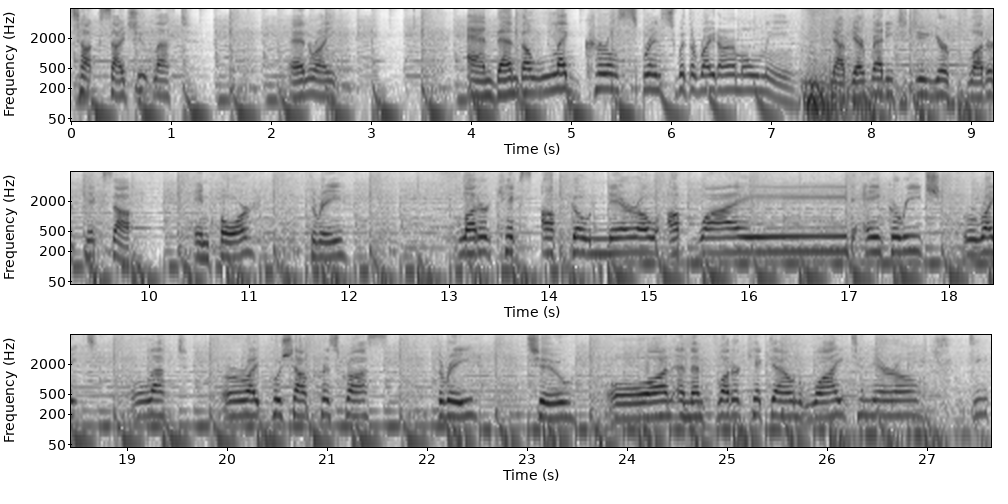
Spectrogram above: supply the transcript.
tuck side shoot left, and right. And then the leg curl sprints with the right arm only. Now get ready to do your flutter kicks up in four, three. Flutter kicks up, go narrow, up wide, anchor reach, right, left, right, push out, crisscross. Three, two, one, and then flutter kick down, wide to narrow. Deep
